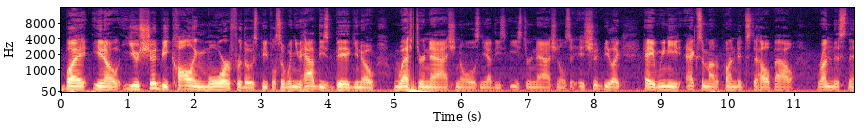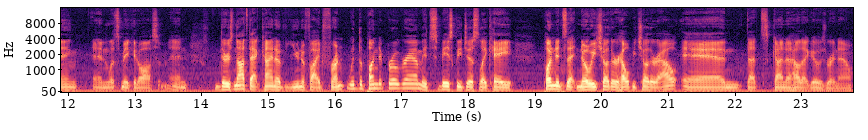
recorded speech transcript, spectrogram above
But, you know, you should be calling more for those people. So when you have these big, you know, Western nationals and you have these Eastern nationals, it, it should be like, hey, we need X amount of pundits to help out, run this thing, and let's make it awesome. And there's not that kind of unified front with the pundit program. It's basically just like, hey, pundits that know each other help each other out, and that's kind of how that goes right now.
